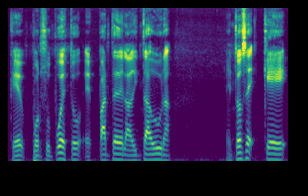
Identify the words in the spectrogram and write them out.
que por supuesto es parte de la dictadura. Entonces, que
